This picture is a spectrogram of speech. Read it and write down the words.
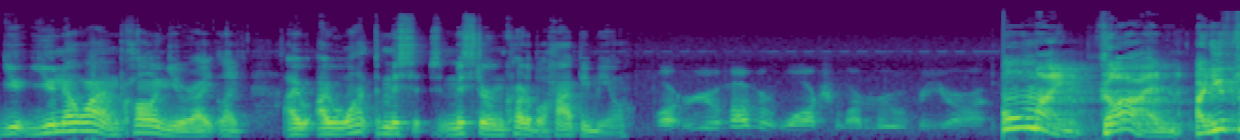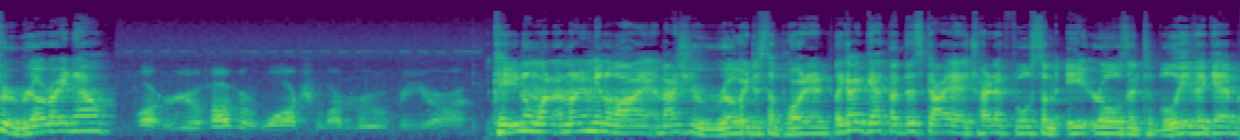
you you know why I'm calling you, right? Like, I, I want the Mis- Mr. Incredible Happy Meal. But you haven't watched my movie yet. Oh my god, are you for real right now? But you haven't watched my movie yet. Okay, you know what? I'm not even gonna lie. I'm actually really disappointed. Like, I get that this guy is trying to fool some eight-year-olds into believing him,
